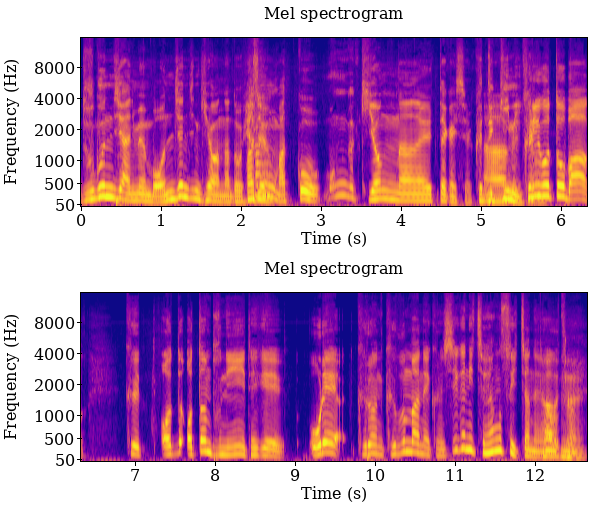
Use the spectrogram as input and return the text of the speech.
누군지 아니면 뭐 언젠진 기억 안 나도 맞아요. 향 맡고 뭔가 기억날 때가 있어요. 그 아, 느낌이. 그리고 또 막 그 어 떤 분이 되게 오래 그런 그분만의 그런 시그니처 향수 있잖아요. 아. 네.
